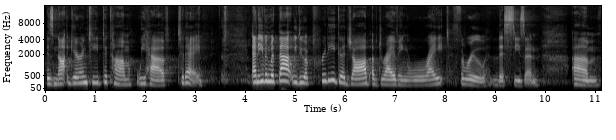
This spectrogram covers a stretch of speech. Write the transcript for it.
is not guaranteed to come. We have today. And even with that, we do a pretty good job of driving right through this season. Um,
